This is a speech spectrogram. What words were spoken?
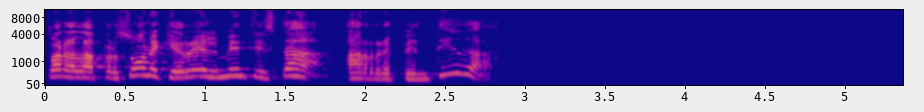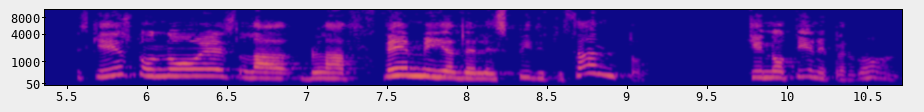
para la persona que realmente está arrepentida. Es que esto no es la blasfemia del Espíritu Santo, que no tiene perdón.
